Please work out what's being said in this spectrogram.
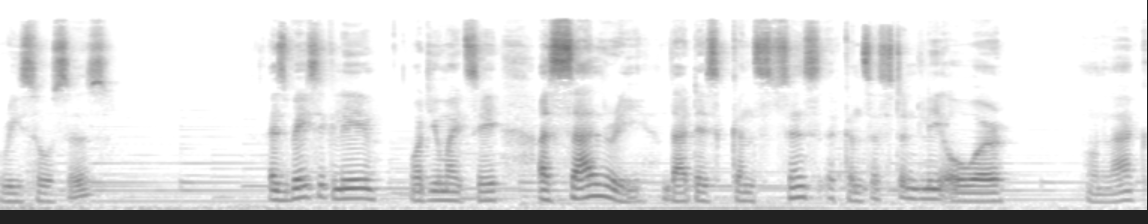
resources is basically what you might say a salary that is consist- consistently over 1 lakh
